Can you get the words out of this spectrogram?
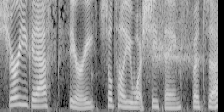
Sure, you could ask Siri. She'll tell you what she thinks, but uh,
